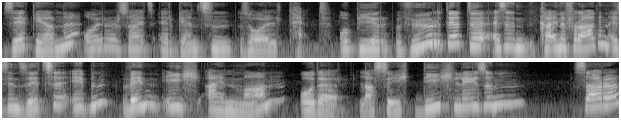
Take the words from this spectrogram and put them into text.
sehr gerne eurerseits ergänzen solltet. Ob ihr würdet, äh, es sind keine Fragen, es sind Sätze eben, wenn ich ein Mann oder lasse ich dich lesen, Sarah,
